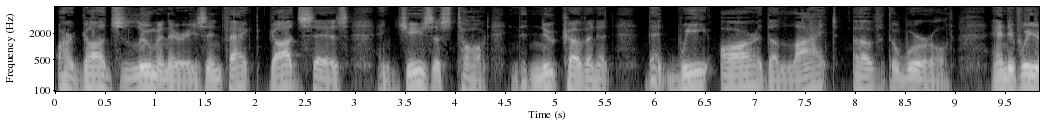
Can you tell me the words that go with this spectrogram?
are God's luminaries. In fact, God says, and Jesus taught in the new covenant, that we are the light of the world. And if we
